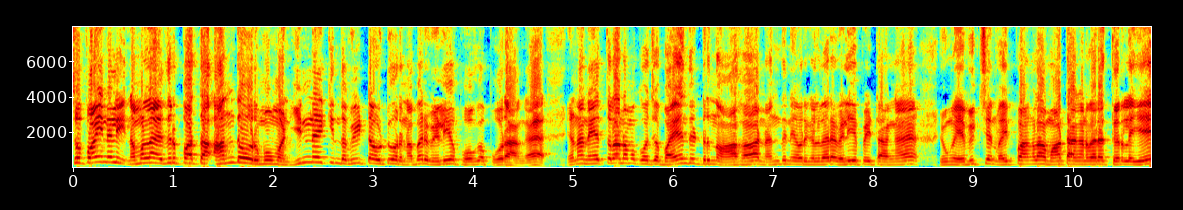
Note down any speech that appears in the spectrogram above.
ஸோ ஃபைனலி நம்மளாம் எதிர்பார்த்த அந்த ஒரு மூமெண்ட் இன்னைக்கு இந்த வீட்டை விட்டு ஒரு நபர் வெளியே போக போகிறாங்க ஏன்னா நேற்றுலாம் நம்ம கொஞ்சம் பயந்துட்டு இருந்தோம். ஆஹா நந்தினி அவர்கள் வேற வெளியே போயிட்டாங்க. இவங்க எவிக்ஷன் வைப்பாங்களா மாட்டாங்கன்னு வேற தெரியலையே.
